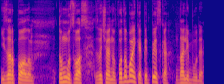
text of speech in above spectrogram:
із Арпалом. Тому з вас, звичайно, вподобайка, підписка, далі буде.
